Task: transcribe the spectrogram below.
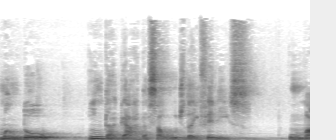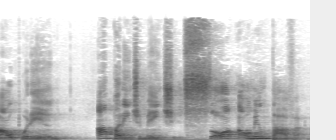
mandou indagar da saúde da infeliz. O mal, porém, aparentemente só aumentava.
